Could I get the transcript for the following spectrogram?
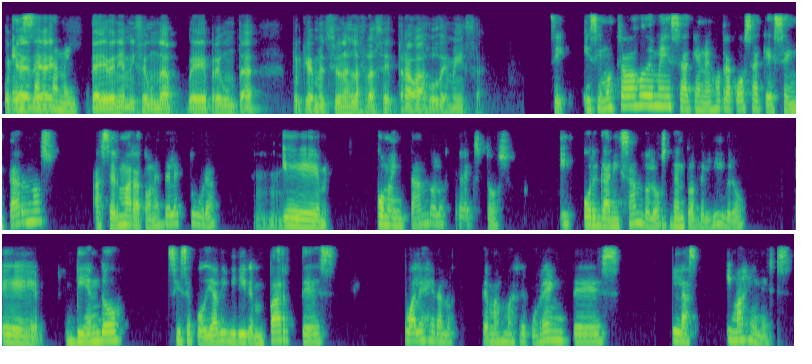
Porque De, ahí, venía mi segunda eh, pregunta, porque mencionas la frase trabajo de mesa. Sí, hicimos trabajo de mesa, que no es otra cosa que sentarnos, hacer maratones de lectura, eh, comentando los textos y organizándolos dentro del libro, eh, viendo si se podía dividir en partes, cuáles eran los temas más recurrentes, las imágenes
